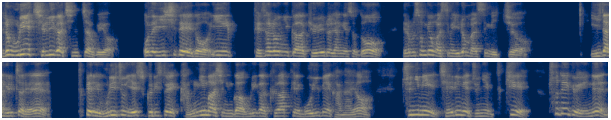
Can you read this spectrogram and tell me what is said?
여러분 우리의 진리가 진짜고요. 오늘 이 시대에도 이 데살로니가 교회를 향해서도 여러분 성경 말씀에 이런 말씀이 있죠. 2장 1절에 특별히 우리 주 예수 그리스도의 강림하심과 우리가 그 앞에 모임에 관하여 주님이 재림의 주님 특히 초대교회는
